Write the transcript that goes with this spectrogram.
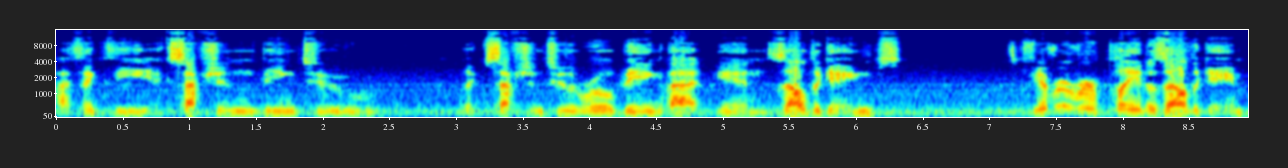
I think the exception being to the exception to the rule being that in Zelda games, if you ever ever played a Zelda game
